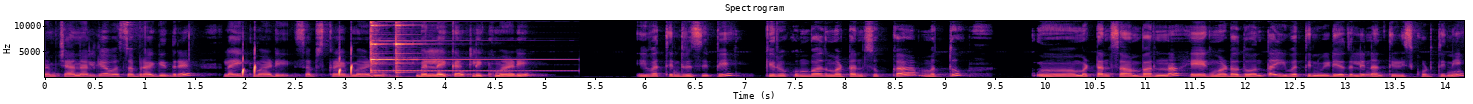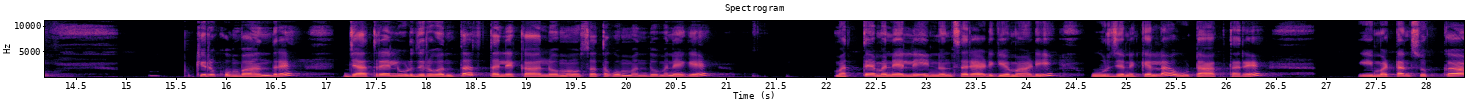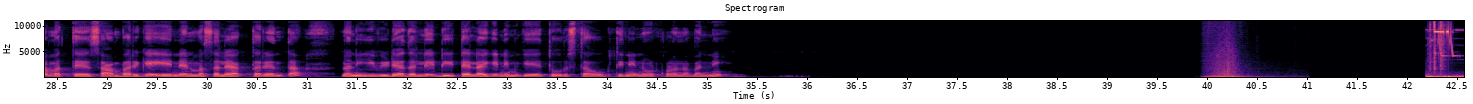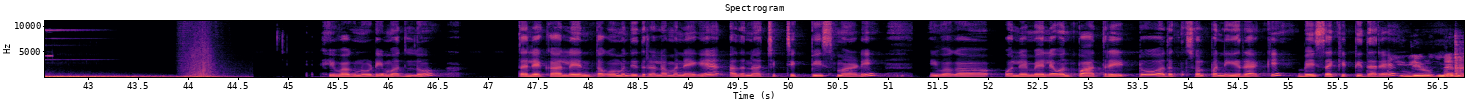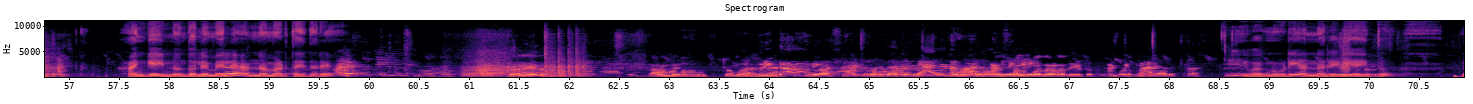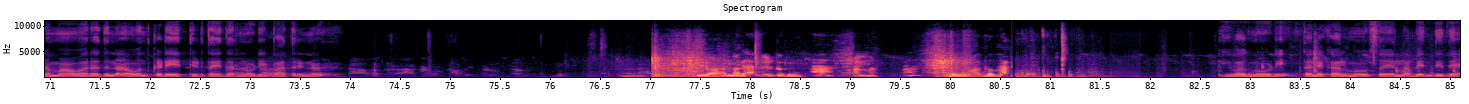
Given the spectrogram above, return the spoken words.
ನಮ್ಮ ಚಾನಲ್ಗೆ ಹೊಸಬ್ರಾಗಿದ್ದರೆ ಲೈಕ್ ಮಾಡಿ, ಸಬ್ಸ್ಕ್ರೈಬ್ ಮಾಡಿ, ಬೆಲ್ ಕ್ಲಿಕ್ ಮಾಡಿ. ಇವತ್ತಿನ ರೆಸಿಪಿ ಕಿರುಕುಂಬದ ಮಟನ್ ಸುಕ್ಕ ಮತ್ತು ಮಟನ್ ಸಾಂಬಾರನ್ನ ಹೇಗೆ ಮಾಡೋದು ಅಂತ ಇವತ್ತಿನ ವಿಡಿಯೋದಲ್ಲಿ ನಾನು ತಿಳಿಸ್ಕೊಡ್ತೀನಿ. ಕಿರುಕುಂಬ ಅಂದರೆ ಜಾತ್ರೆಯಲ್ಲಿ ಉಳಿದಿರುವಂಥ ತಲೆಕಾಲು ಮಾಂಸ ತಗೊಂಬಂದು ಮನೆಗೆ, ಮತ್ತೆ ಮನೆಯಲ್ಲಿ ಇನ್ನೊಂದು ಸರಿ ಅಡುಗೆ ಮಾಡಿ ಊರು ಜನಕ್ಕೆಲ್ಲ ಊಟ ಹಾಕ್ತಾರೆ. ಈ ಮಟನ್ ಸುಕ್ಕ ಮತ್ತು ಸಾಂಬಾರಿಗೆ ಏನೇನು ಮಸಾಲೆ ಹಾಕ್ತಾರೆ ಅಂತ ನಾನು ಈ ವಿಡಿಯೋದಲ್ಲಿ ಡೀಟೇಲಾಗಿ ನಿಮಗೆ ತೋರಿಸ್ತಾ ಹೋಗ್ತೀನಿ. ನೋಡ್ಕೊಳ್ಳೋಣ, ಬನ್ನಿ. ಇವಾಗ ನೋಡಿ ಮೊದಲು ತಲೆಕಾಲೇನು ತೊಗೊಂಬಂದಿದ್ರಲ್ಲ ಮನೆಗೆ, ಅದನ್ನು ಚಿಕ್ಕ ಚಿಕ್ಕ ಪೀಸ್ ಮಾಡಿ ಇವಾಗ ಒಲೆ ಮೇಲೆ ಒಂದು ಪಾತ್ರೆ ಇಟ್ಟು ಅದಕ್ಕೆ ಸ್ವಲ್ಪ ನೀರು ಹಾಕಿ ಬೇಯಿಸಕ್ಕಿಟ್ಟಿದ್ದಾರೆ ಇಲ್ಲಿ ಇರುತ್ತನೆ ಹಾಗೆ ಇನ್ನೊಂದು ಒಲೆ ಮೇಲೆ ಅನ್ನ ಮಾಡ್ತಾ ಇದ್ದಾರೆ. ಇವಾಗ ನೋಡಿ ಅನ್ನ ರೆಡಿ ಆಯಿತು. ನಮ್ಮ ಅವರ ಅದನ್ನ ಒಂದು ಕಡೆ ಎತ್ತಿಡ್ತಾ ಇದ್ದಾರೆ ನೋಡಿ ಪಾತ್ರೆನ. ಇವಾಗ ನೋಡಿ ತಲೆಕಾಲು ಮಾಂಸ ಎಲ್ಲ ಬೆಂದಿದೆ.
